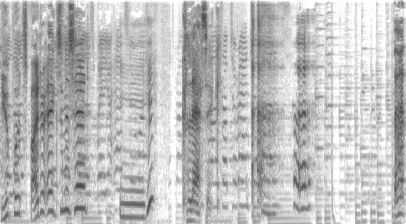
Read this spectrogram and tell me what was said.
You put spider eggs in his head? Mm-hmm. Classic. That.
